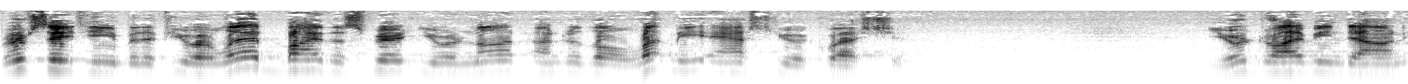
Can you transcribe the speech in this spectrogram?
Verse 18, but if you are led by the Spirit, you are not under the law. Let me ask you a question. You're driving down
